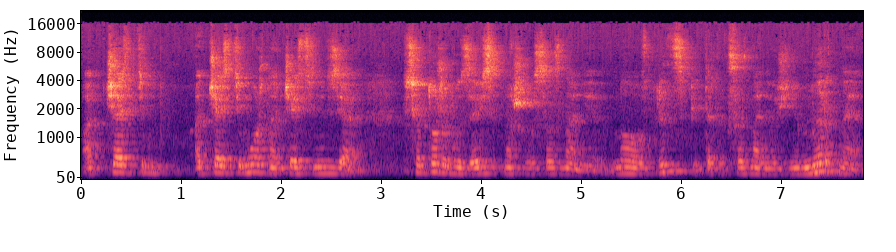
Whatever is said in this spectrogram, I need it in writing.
Отчасти, отчасти можно, отчасти нельзя. Все тоже будет зависеть от нашего сознания. Но, в принципе, так как сознание очень инертное,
